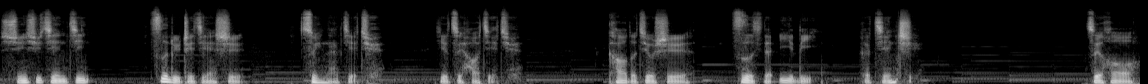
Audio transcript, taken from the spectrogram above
循序渐进，自律这件事最难解决，也最好解决，靠的就是自己的毅力和坚持。最后，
